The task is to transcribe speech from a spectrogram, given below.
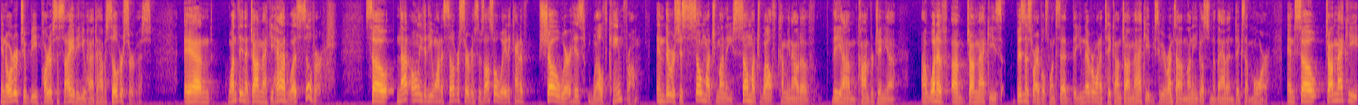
In order to be part of society, you had to have a silver service. And one thing that John Mackay had was silver. So not only did he want a silver service, was also a way to kind of show where his wealth came from. And there was just so much money, so much wealth coming out of the um, Con Virginia. Uh, one of um, John Mackay's business rivals once said that you never want to take on John Mackay because if he runs out of money, he goes to Nevada and digs up more. And so John Mackay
